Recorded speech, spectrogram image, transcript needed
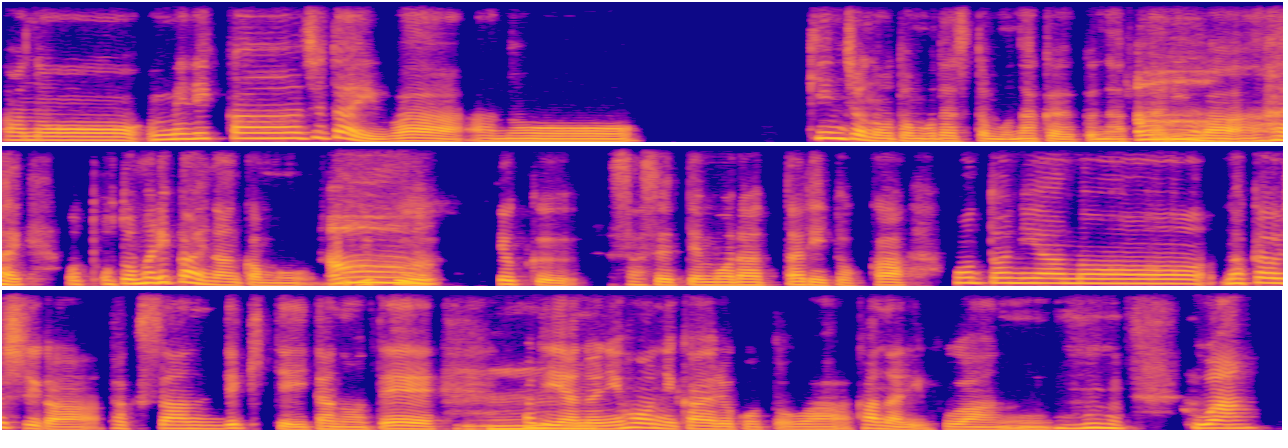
あの、アメリカ時代は、あの、近所のお友達とも仲良くなったりは、はい。お、お泊まり会なんかもあよく、よくさせてもらったりとか、本当にあの、仲良しがたくさんできていたので、やっぱりあの、日本に帰ることはかなり不安。不安？不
